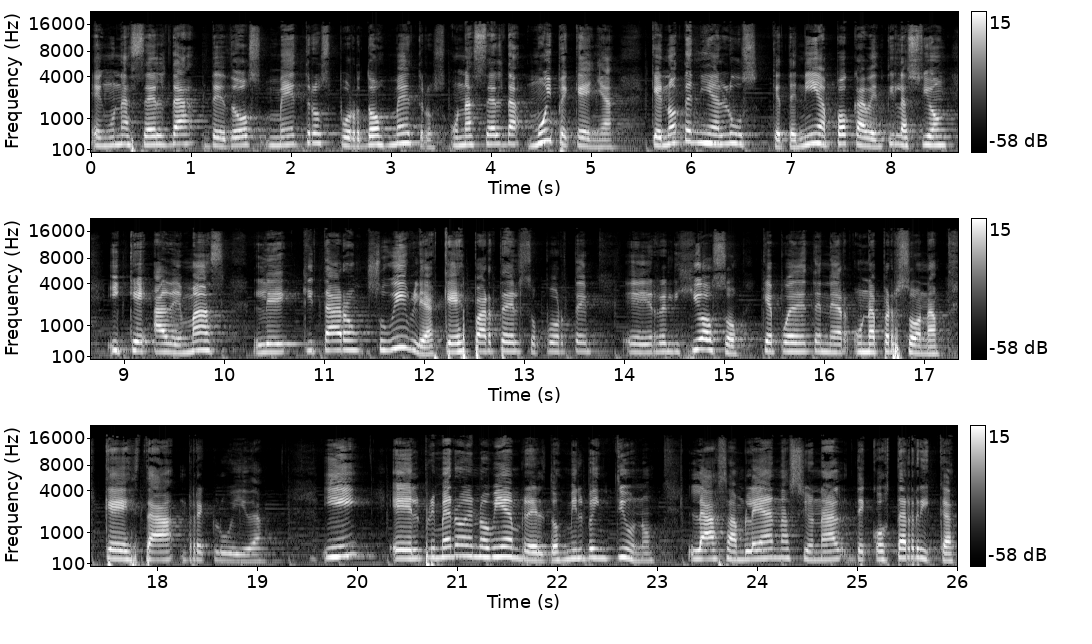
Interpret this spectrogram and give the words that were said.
en una celda de 2 metros por 2 metros, una celda muy pequeña que no tenía luz, que tenía poca ventilación y que además le quitaron su Biblia, que es parte del soporte eh, religioso que puede tener una persona que está recluida. Y el primero de noviembre del 2021, la Asamblea Nacional de Costa Rica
